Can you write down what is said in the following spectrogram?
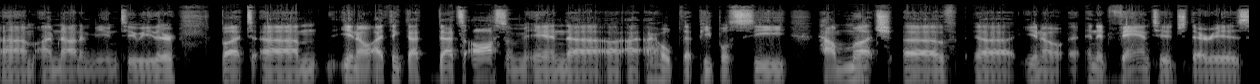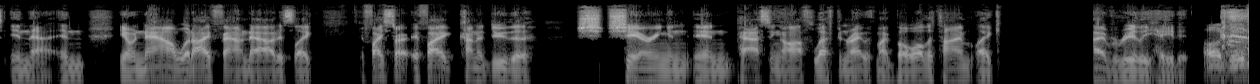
um i'm not immune to either but um, you know, I think that that's awesome, and uh, I, I hope that people see how much of uh, you know an advantage there is in that. And you know, now what I found out is like if I start, if I kind of do the sh- sharing and, and passing off left and right with my bow all the time, like I really hate it. Oh, dude,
